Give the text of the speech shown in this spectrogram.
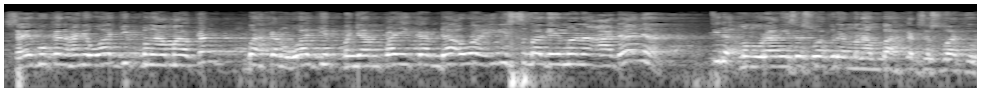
Saya bukan hanya wajib mengamalkan, bahkan wajib menyampaikan dakwah ini sebagaimana adanya tidak mengurangi sesuatu dan menambahkan sesuatu.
